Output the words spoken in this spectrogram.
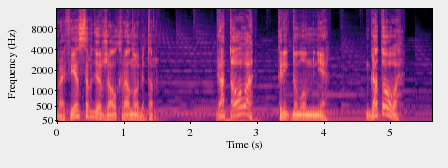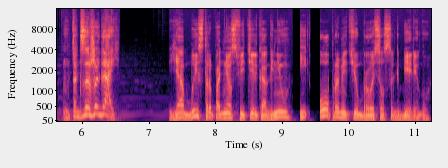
Профессор держал хронометр. «Готово!» — крикнул он мне. «Готово!» «Так зажигай!» Я быстро поднес фитиль к огню и опрометью бросился к берегу.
